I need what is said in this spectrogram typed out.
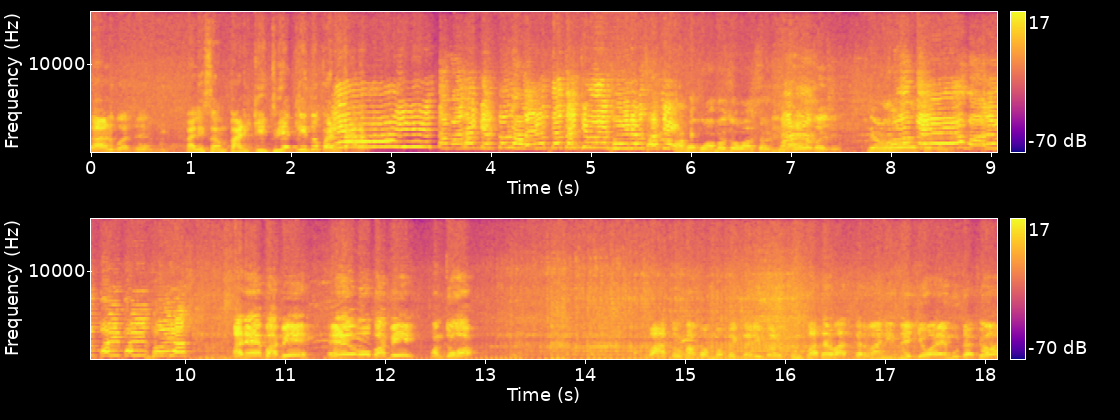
તાણ પાસે ખાલી સંપાડી કીધું એ કીધું પણ તારો એ તમારા કે તો લડાઈ જ નતા કેવા જોઈ રહ્યો છે આખો ગોમ જોવા તાણ ચડ્યું પછી? ત્યાં મારે પડી પડી જોઈ રહ્યો અરે ભાભી એ ઓ ભાભી આમ જો. વાતો કા કોમ કઈ કરી પડે? તું પાછળ વાત કરવાની જ નહીં. જેવા એ મુઠા કયો?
